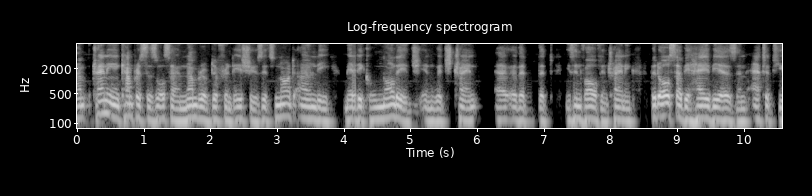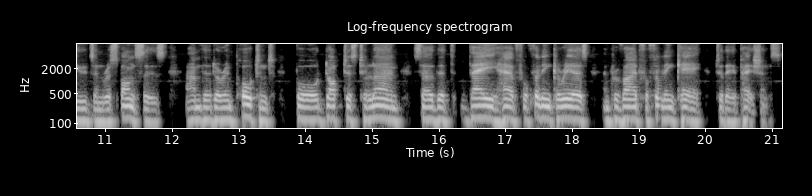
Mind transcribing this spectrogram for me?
Um, training encompasses also a number of different issues. It's not only medical knowledge in which train uh, that, that is involved in training, but also behaviors and attitudes and responses um, that are important for doctors to learn so that they have fulfilling careers and provide fulfilling care to their patients.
